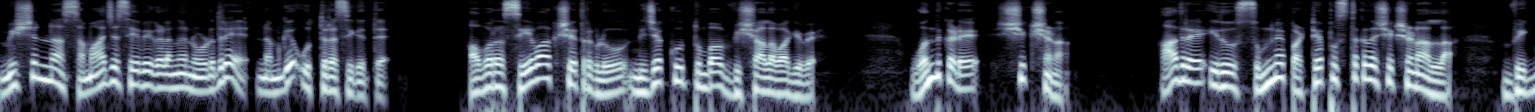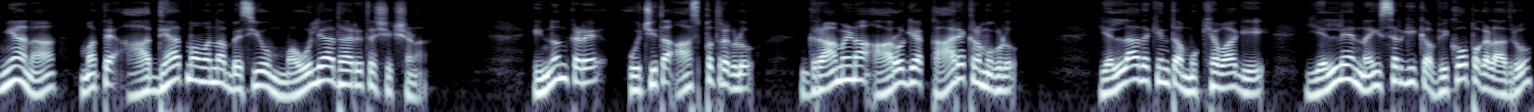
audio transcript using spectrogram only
ಮಿಷನ್ನ ಸಮಾಜ ಸೇವೆಗಳನ್ನು ನೋಡಿದ್ರೆ ನಮಗೆ ಉತ್ತರ ಸಿಗುತ್ತೆ. ಅವರ ಸೇವಾ ಕ್ಷೇತ್ರಗಳು ನಿಜಕ್ಕೂ ತುಂಬಾ ವಿಶಾಲವಾಗಿವೆ. ಒಂದು ಕಡೆ ಶಿಕ್ಷಣ ಆದರೆ ಇದು ಸುಮ್ಮನೆ ಪಠ್ಯಪುಸ್ತಕದ ಶಿಕ್ಷಣ ಅಲ್ಲ. ವಿಜ್ಞಾನ ಮತ್ತೆ ಆಧ್ಯಾತ್ಮವನ್ನ ಬೆಸೆಯುವ ಮೌಲ್ಯಾಧಾರಿತ ಶಿಕ್ಷಣ. ಇನ್ನೊಂದು ಕಡೆ ಉಚಿತ ಆಸ್ಪತ್ರೆಗಳು, ಗ್ರಾಮೀಣ ಆರೋಗ್ಯ ಕಾರ್ಯಕ್ರಮಗಳು, ಎಲ್ಲದಕ್ಕಿಂತ ಮುಖ್ಯವಾಗಿ ಎಲ್ಲೇ ನೈಸರ್ಗಿಕ ವಿಕೋಪಗಳಾದರೂ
